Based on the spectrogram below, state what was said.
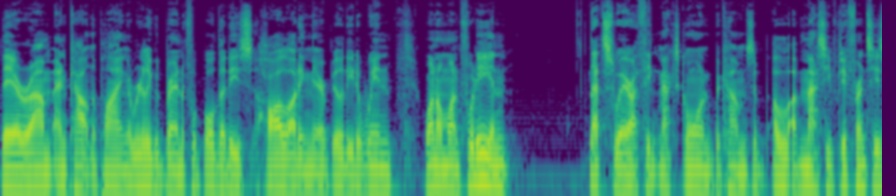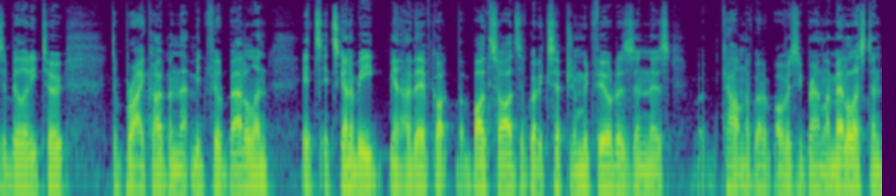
they're um, and Carlton are playing a really good brand of football that is highlighting their ability to win one on one footy and that's where I think Max Gawn becomes a, a, a, massive difference. His ability to to break open that midfield battle, and it's it's going to be you know they've got both sides have got exceptional midfielders, and there's Carlton have got obviously Brownlow medalist, and,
